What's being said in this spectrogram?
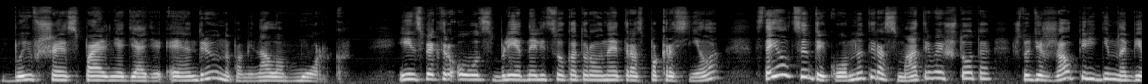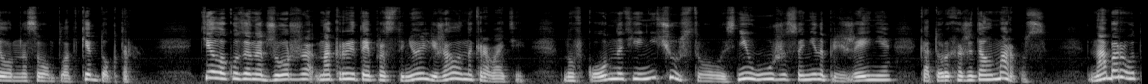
Бывшая спальня дяди Эндрю напоминала морг. И инспектор Оутс, бледное лицо которого на этот раз покраснело, стоял в центре комнаты, рассматривая что-то, что держал перед ним на белом носовом платке доктор. Тело кузена Джорджа, накрытое простыней, лежало на кровати, но в комнате не чувствовалось ни ужаса, ни напряжения, которых ожидал Маркус. Наоборот,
